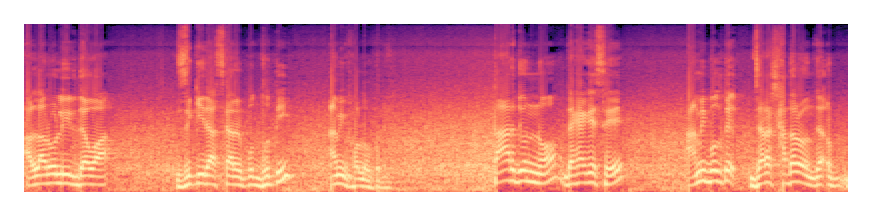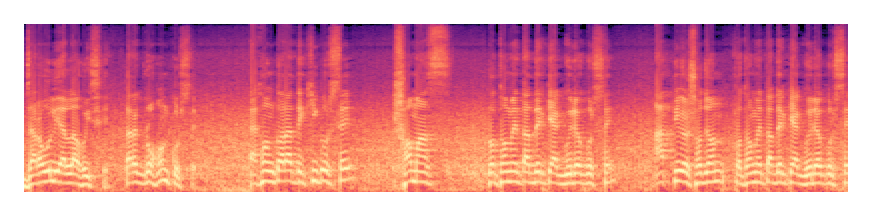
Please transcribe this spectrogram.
আল্লাহর অলির দেওয়া জিকির আজকারের পদ্ধতি আমি ফলো করি। তার জন্য দেখা গেছে আমি বলতে যারা সাধারণ যারা উলি আল্লাহ হইছে, তারা গ্রহণ করছে। এখন করাতে কি করছে? সমাজ প্রথমে তাদেরকে এক ঘুরে করছে। আত্মীয় স্বজন প্রথমে তাদেরকে এক ঘুরে করছে।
